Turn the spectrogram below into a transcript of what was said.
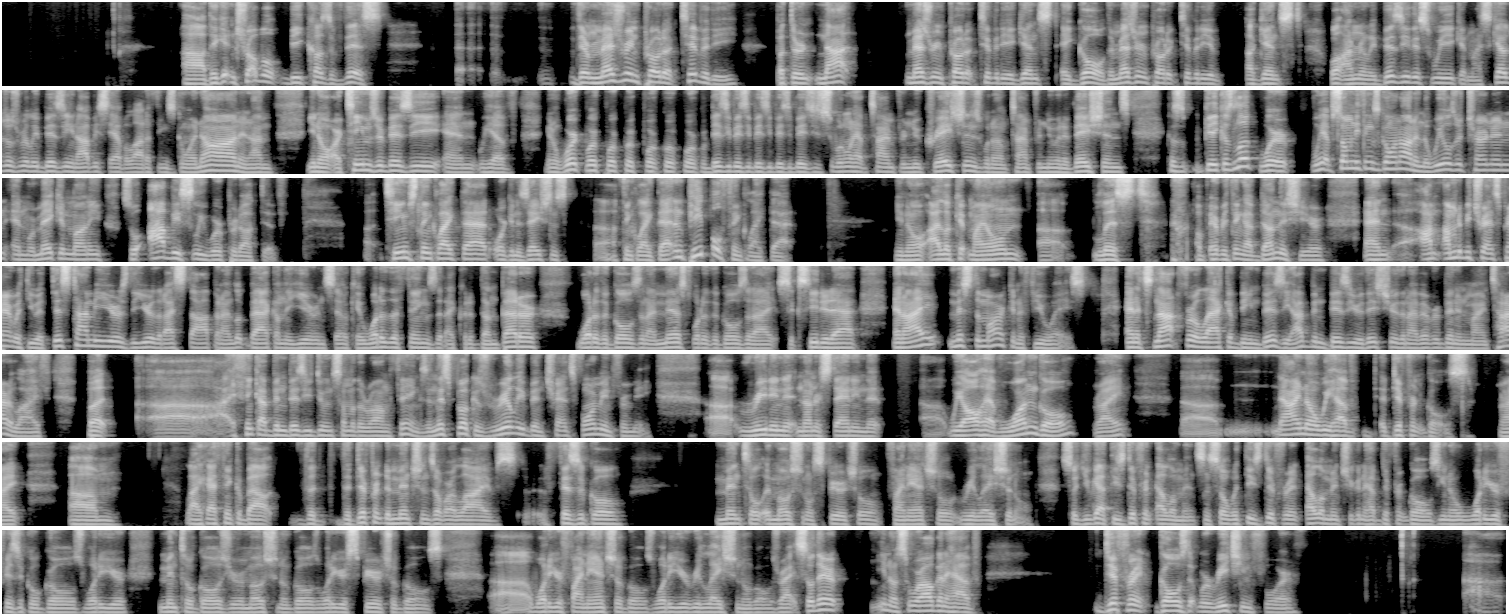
uh, they get in trouble because of this. Uh, they're measuring productivity, but they're not measuring productivity against a goal. They're measuring productivity against well i'm really busy this week and my schedule's really busy and obviously i have a lot of things going on and i'm you know our teams are busy and we have you know work work work work work work work. We're busy busy busy busy busy. So we don't have time for new creations. We don't have time for new innovations. Because because look we're we have so many things going on and the wheels are turning and we're making money. So obviously we're productive. Uh, teams think like that. Organizations uh, think like that. And people think like that. You know i look at my own uh, list of everything I've done this year. And uh, I'm, I'm going to be transparent with you. At this time of year is the year that I stop and I look back on the year and say, okay, what are the things that I could have done better? What are the goals that I missed? What are the goals that I succeeded at? And I missed the mark in a few ways. And it's not for a lack of being busy. I've been busier this year than I've ever been in my entire life. But uh, I think I've been busy doing some of the wrong things. And this book has really been transforming for me, uh, reading it and understanding that uh, we all have one goal, right? Uh, now I know we have different goals, right? Um, like I think about the the different dimensions of our lives: physical, mental, emotional, spiritual, financial, relational. So you've got these different elements, and so with these different elements, you're going to have different goals. You know, what are your physical goals? What are your mental goals? Your emotional goals? What are your spiritual goals? Uh, what are your financial goals? What are your relational goals? Right. So they're you know, so we're all going to have different goals that we're reaching for. Uh,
